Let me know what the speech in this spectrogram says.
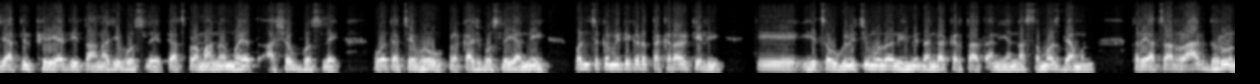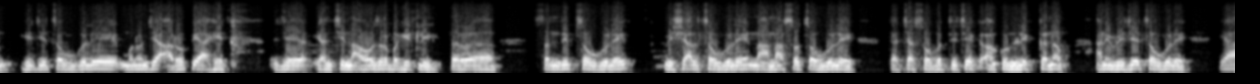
ज्यातील फिर्यादी तानाजी भोसले त्याचप्रमाणे मयत अशोक भोसले व त्याचे भाऊ प्रकाश भोसले यांनी पंच कमिटीकडे तक्रार केली की ही चौगुलीची मुलं नेहमी दंगा करतात आणि यांना समज द्या म्हणून. तर याचा राग धरून ही जी चौगुले म्हणून जे आरोपी आहेत जे यांची नावं जर बघितली तर संदीप चौगुले विशाल चौगुले नानासो चौगुले त्याच्यासोबतीचे कुंडलिक कनप आणि विजय चौगुले या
